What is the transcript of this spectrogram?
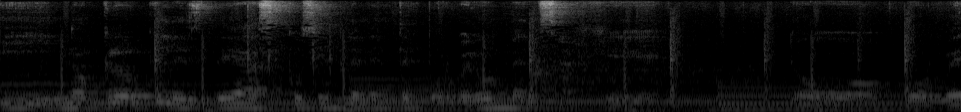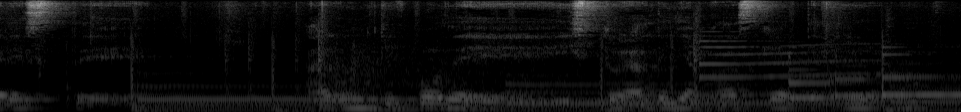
Y no creo que les dé asco simplemente por ver un mensaje o por ver este algún tipo de historial de llamadas que ha tenido, ¿no?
